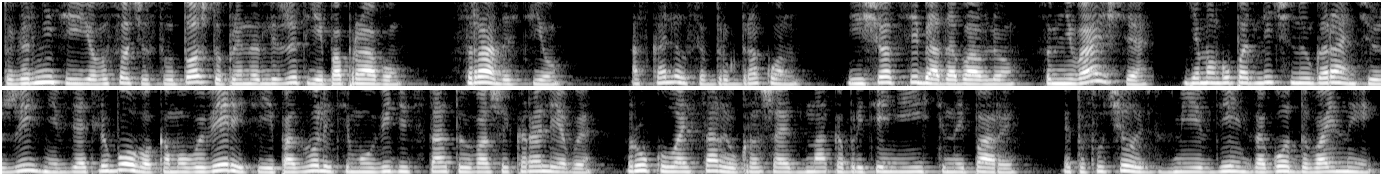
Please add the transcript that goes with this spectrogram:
то верните ее высочеству то, что принадлежит ей по праву. С радостью!» Оскалился вдруг дракон. «Еще от себя добавлю. Сомневаешься? Я могу под личную гарантию жизни взять любого, кому вы верите, и позволить ему увидеть статую вашей королевы. Руку Лайсары украшает знак обретения истинной пары. Это случилось в Змеев день за год до войны,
